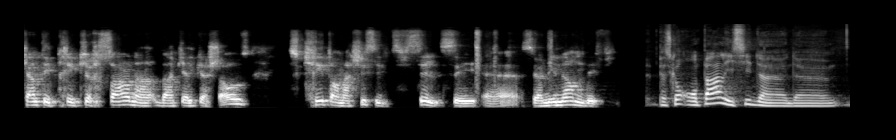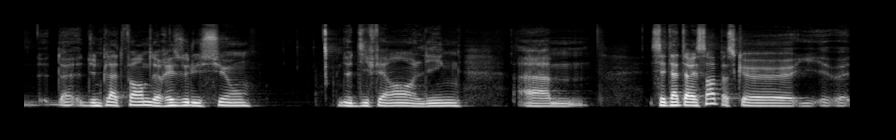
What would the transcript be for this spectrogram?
quand tu es précurseur dans, dans, quelque chose, tu crées ton marché, c'est difficile. C'est euh, un énorme défi. Parce qu'on parle ici d'un d'une plateforme de résolution de différents en ligne. Euh, c'est intéressant parce que euh,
